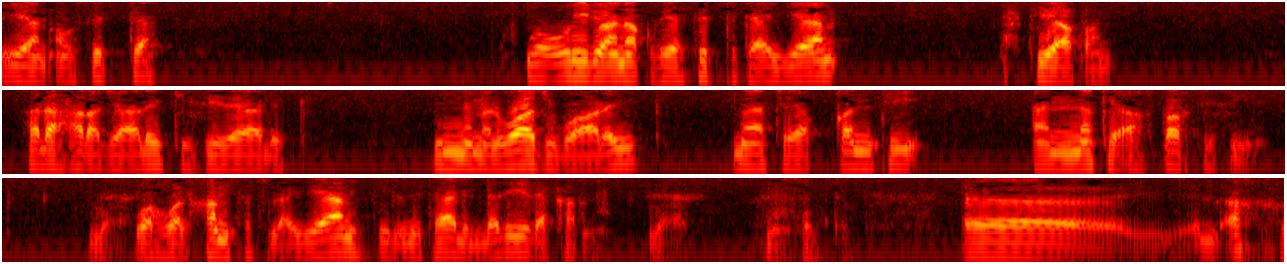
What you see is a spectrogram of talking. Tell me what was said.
أيام أو ستة وأريد أن أقضي ستة أيام احتياطا فلا حرج عليك في ذلك. إنما الواجب عليك ما تيقنت أنك أفطرت فيه. نعم. وهو الخمسة الأيام في المثال الذي ذكرنا. نعم, أحسنتم آه الأخ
